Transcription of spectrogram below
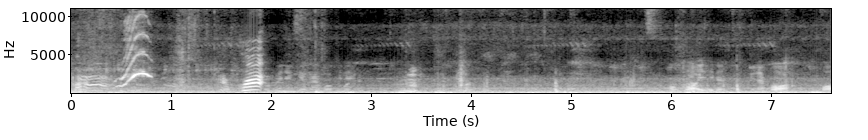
เพราะ ของพ่อที่เนี่ยพ่อพ่อ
